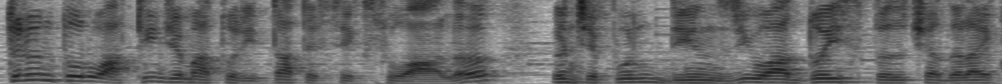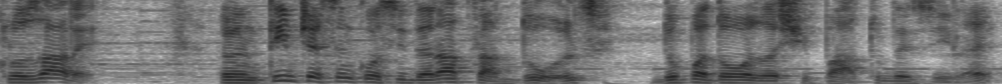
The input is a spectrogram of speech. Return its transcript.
Trântorul atinge maturitate sexuală începând din ziua 12 de la eclozare. În timp ce sunt considerați adulți, după 24 de zile,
